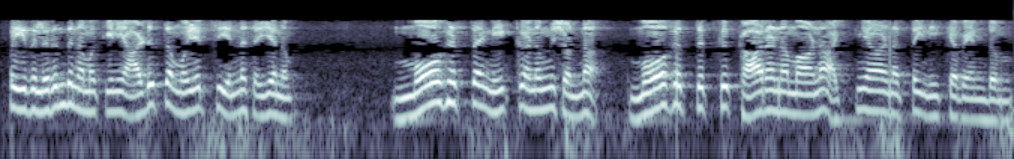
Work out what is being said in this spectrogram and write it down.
இப்ப இதிலிருந்து நமக்கு இனி அடுத்த முயற்சி என்ன செய்யணும்? மோகத்தை நீக்கணும்னு சொன்னா மோகத்திற்கு காரணமான அஜானத்தை நீக்க வேண்டும்.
